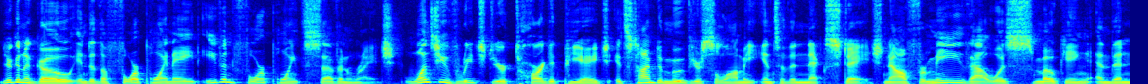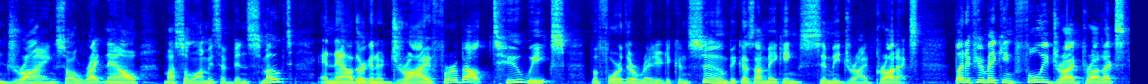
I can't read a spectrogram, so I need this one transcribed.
you're going to go into the 4.8, even 4.7 range. Once you've reached your target pH, it's time to move your salami into the next stage. Now, for me, that was smoking and then drying. So right now, my salamis have been smoked, and now they're going to dry for about two weeks before they're ready to consume because I'm making semi-dried products. But if you're making fully dried products,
